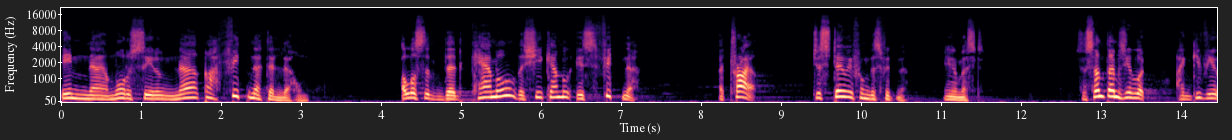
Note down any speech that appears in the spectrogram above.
Inna mursilun naqa fitnatan lahum. Allah said, That camel, the she camel, is fitna, a trial. Just stay away from this fitna in your masjid. So sometimes you look, I give you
